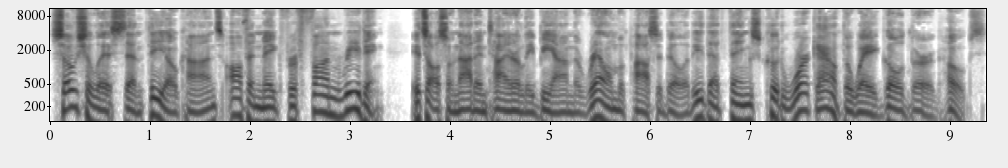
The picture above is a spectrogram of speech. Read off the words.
Socialists and theocons often make for fun reading. It's also not entirely beyond the realm of possibility that things could work out the way Goldberg hopes.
